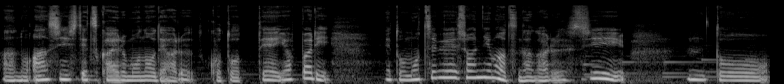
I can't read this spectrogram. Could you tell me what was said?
あの安心して使えるものであることってやっぱり、えっと、モチベーションにもつながるし、うんと、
